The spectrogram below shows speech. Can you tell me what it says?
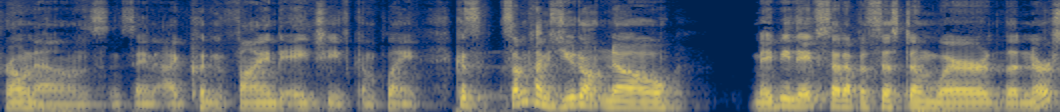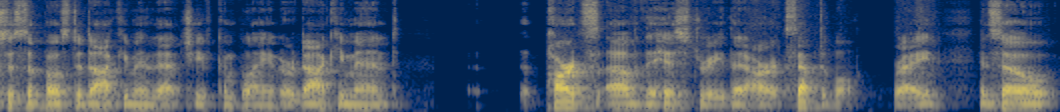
pronouns and saying I couldn't find a chief complaint because sometimes you don't know. Maybe they've set up a system where the nurse is supposed to document that chief complaint or document parts of the history that are acceptable, right? And so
